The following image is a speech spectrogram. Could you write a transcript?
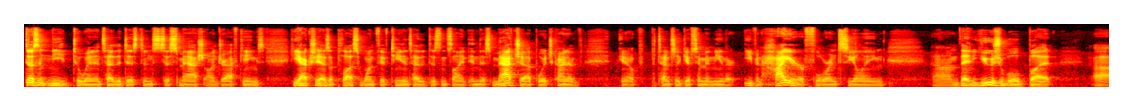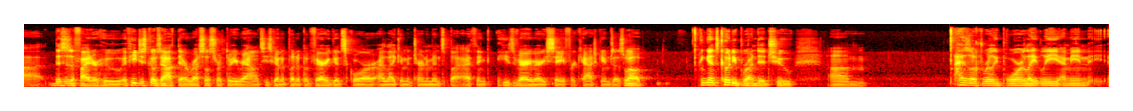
doesn't need to win inside the distance to smash on DraftKings. He actually has a plus 115 inside the distance line in this matchup, which kind of, you know, potentially gives him an either even higher floor and ceiling um, than usual. But uh, this is a fighter who, if he just goes out there, wrestles for three rounds, he's going to put up a very good score. I like him in tournaments, but I think he's very, very safe for cash games as well. Against Cody Brundage, who um, has looked really poor lately. I mean,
